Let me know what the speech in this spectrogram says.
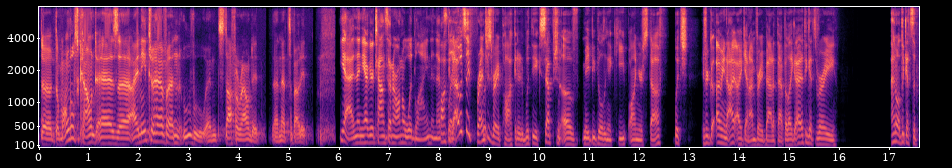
The the Mongols count as uh, I need to have an ovoo and stuff around it, and that's about it. Yeah, and then you have your town center on a wood line, and that's Pocketed. like I would say French is very pocketed, with the exception of maybe building a keep on your stuff. Which, if you're, I mean, I again, I'm very bad at that, but like, I think it's very. I don't think that's the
